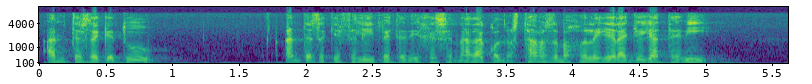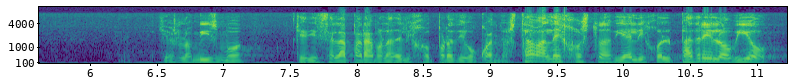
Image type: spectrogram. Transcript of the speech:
Antes de que tú, antes de que Felipe te dijese nada, cuando estabas debajo de la higuera, yo ya te vi. Y es lo mismo que dice la parábola del hijo pródigo. Cuando estaba lejos todavía el hijo, el padre lo vio.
